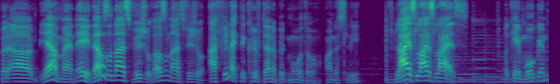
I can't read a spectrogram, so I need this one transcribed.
But uh yeah, man. Hey, that was a nice visual. That was a nice visual. I feel like they could have done a bit more though, honestly. Lies, lies, lies. Okay, Morgan.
